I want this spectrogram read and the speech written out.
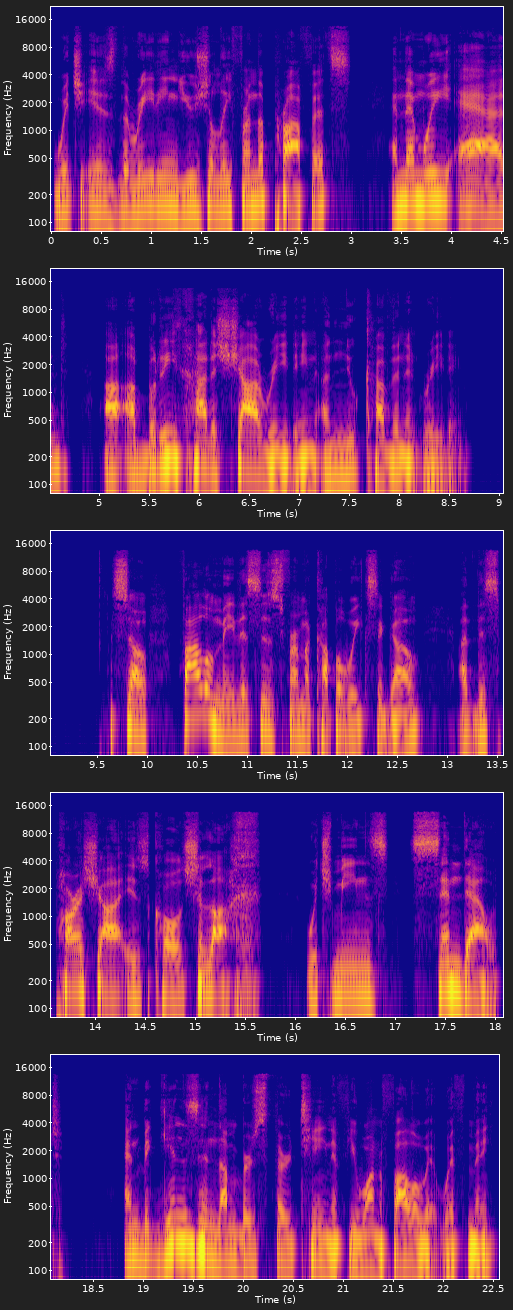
which is the reading usually from the prophets, and then we add uh, a Brit Hadashah reading, a New Covenant reading. So follow me. This is from a couple weeks ago. Uh, this parasha is called Shalach, which means send out, and begins in Numbers 13, if you want to follow it with me.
